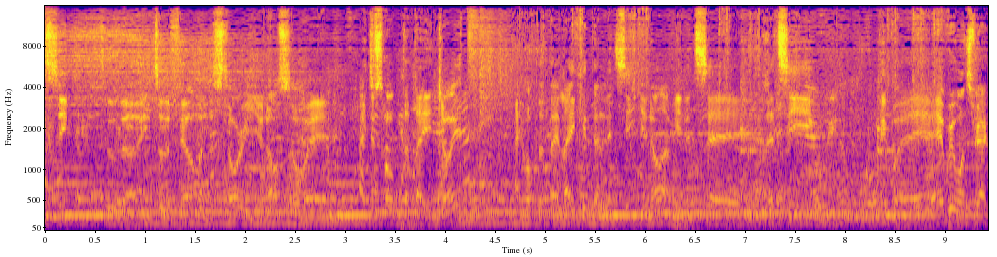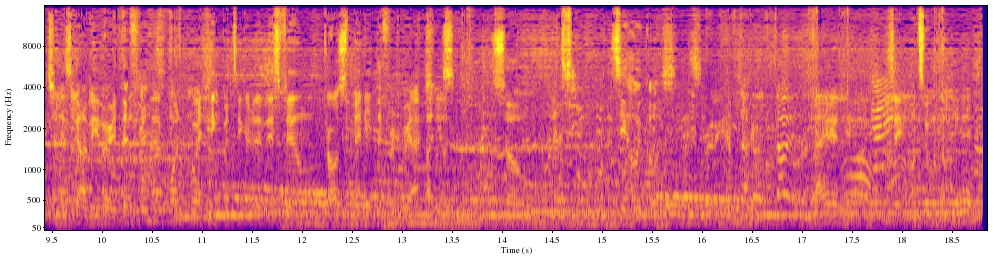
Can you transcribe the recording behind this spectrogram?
sink into the into the film and the story, you know. So uh, I just hope that I enjoy it. I hope that I like it, and let's see, you know. I mean, it's uh, let's see. People, uh, everyone's reaction is going to be very different. I think particularly this film draws many different reactions. So let's see. Let's see how it goes. Un segundo.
